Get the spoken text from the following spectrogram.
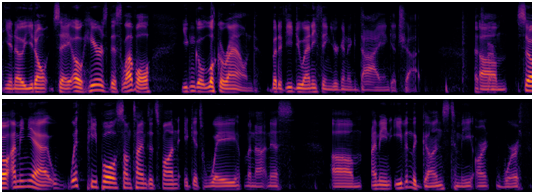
You know, you don't say, "Oh, here's this level." You can go look around, but if you do anything, you're going to die and get shot. That's fair. Um, so I mean, yeah, with people, sometimes it's fun. It gets way monotonous. Um, I mean, even the guns to me aren't worth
